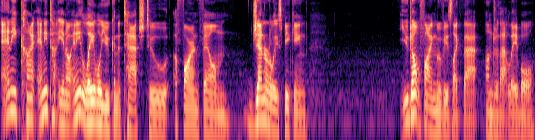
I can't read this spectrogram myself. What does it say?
any kind, any time, you know, any label you can attach to a foreign film, generally speaking, you don't find movies like that under that label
